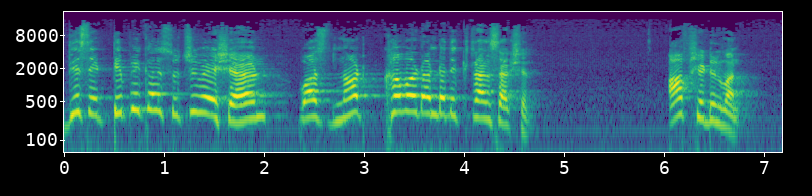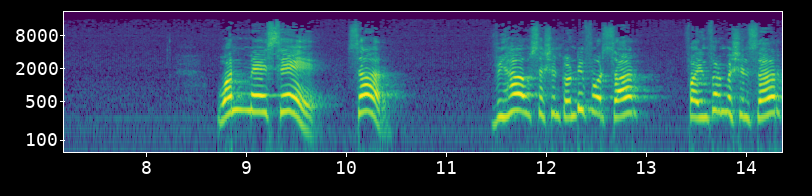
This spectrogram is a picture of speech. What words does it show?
this a typical situation was not covered under the transaction of Schedule 1. One may say, Sir, we have section 24, sir, for information, sir.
